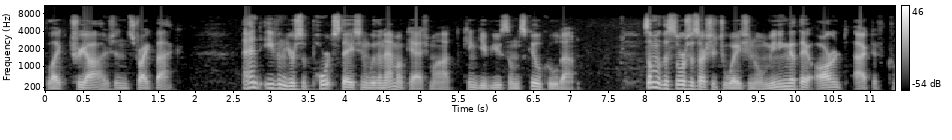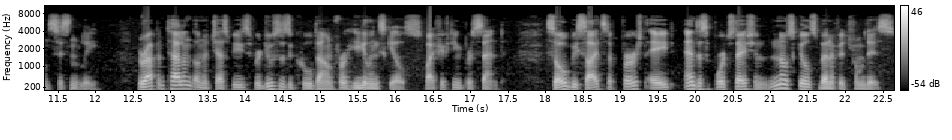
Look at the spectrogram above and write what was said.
like triage and strike back. And even your support station with an ammo cache mod can give you some skill cooldown. Some of the sources are situational, meaning that they aren't active consistently. The rapid talent on the chest piece reduces the cooldown for healing skills by 15%. So besides the first aid and the support station, no skills benefit from this.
